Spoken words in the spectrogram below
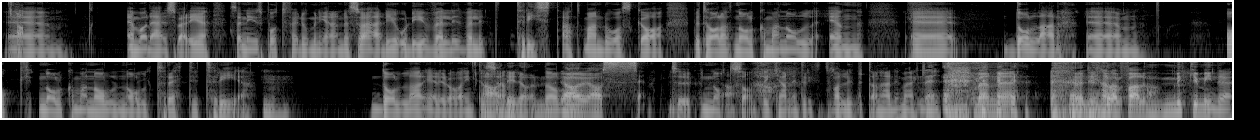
Ja. ehm, än vad det är i Sverige. Sen är ju Spotify dominerande, så är det ju. Och det är väldigt, väldigt trist att man då ska betalas 0,01 eh, dollar ehm, och 0,0033 Mm. Dollar är det då va? Inte Ja, cent. det är då, dollar. ja, ja, cent. Typ något Ja. sånt. Vi kan inte riktigt valutan här, det märker Nej. ni. Men eh, det är i alla fall mycket mindre.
